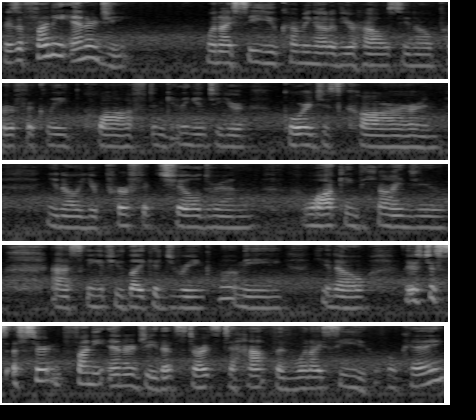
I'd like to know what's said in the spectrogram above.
There's a funny energy when I see you coming out of your house, you know, perfectly coiffed and getting into your gorgeous car and, you know, your perfect children walking behind you, asking if you'd like a drink, mommy. You know, there's just a certain funny energy that starts to happen when I see you, okay?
